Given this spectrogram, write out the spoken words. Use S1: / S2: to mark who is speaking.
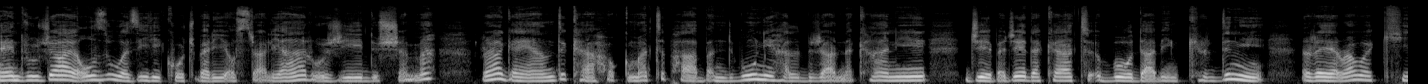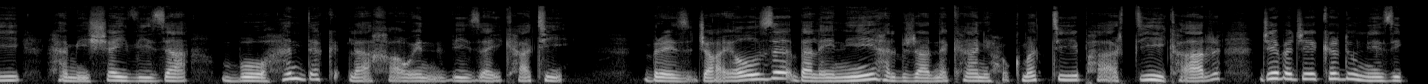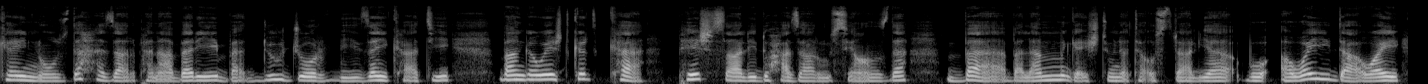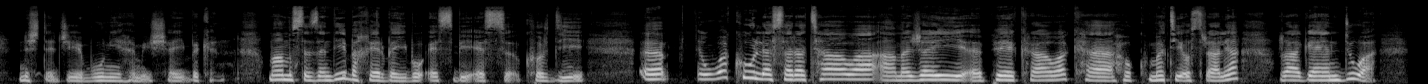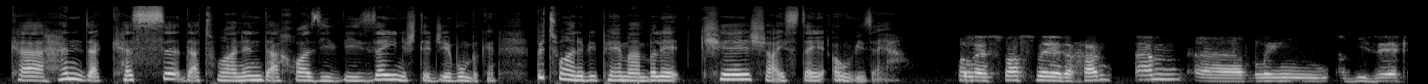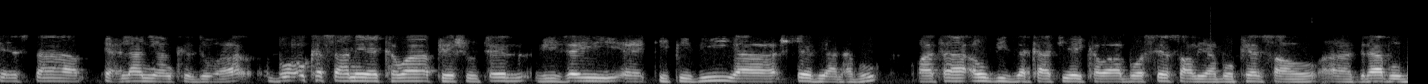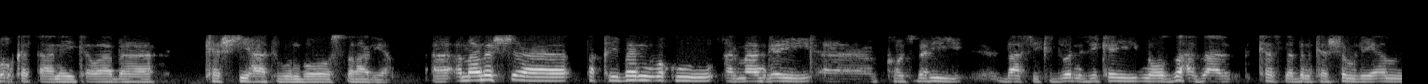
S1: ئەندرو جایڵز، وەزیری کۆچبەری ئوسترالیا ڕۆژی دوشەممە ڕاگەیاند کە حکومەت پابەندبوونی هەڵبژاردنەکانی جێبەجێ دەکات بۆ دابینکردنی ڕێڕەوەکی هەمیشەی ڤیزە بۆ هەندێک لە خاوەن ڤیزەی کاتی. برێز جایڵز بەڵێنی هەلبژاردنەکانی حکومەتی پارتی کار جێ بە جێ کرد و نێزیکەی نۆزدە هەزار پەنابەری بە دوو جۆر ڤیزەی کاتی بانگەوێشت کرد کە پێش سالی دوو هەزار و سیانزدە بە بەلەم گەیشتونەتە ئوسترالیا بۆ ئەوەی داوای نیشتەجێ بوونی هەمیشەی بکەن مامۆستە زەندی بەخێربەی بۆ ئێس بی ئێس کوردی وەکو لە سەرەتاوە ئاماژەی پێکراوە کە حکومەتی ئوسترالیا راگەیەندووە کە هەندێک کەس دەتوانن داخوازی ڤیزەی نیشتەجێبوون بکەن، بتوانبی پێمان بڵێ کێ شایستەی ئەو ڤیزەیە؟
S2: بەڵێ سپاس مەیەدە خان، ئەم بڵێین ڤیزەیە کە ئێستا ئیعلانیان کردووە بۆ ئەو کەسانەیە کەوا پێشووتر ڤیزەی TPV یا شتێڤیان هەبوو واتە ئەو ڤیزە کاتیەی کەوا بۆ سێ ساڵ یا بۆ پێنج ساڵ درابوو بەو کەسانەی کەوا بە کەشتی هاتبوون بۆ ئوسترالیا ئەمانەش تەقریبەن وەکو فەرمانگەی کۆچبەری باسی کردووە نزیکەی نۆزدە هەزار کەس دەبن کە شملی ئەم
